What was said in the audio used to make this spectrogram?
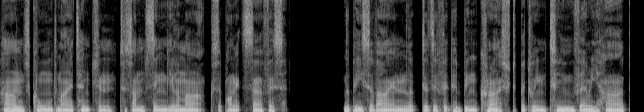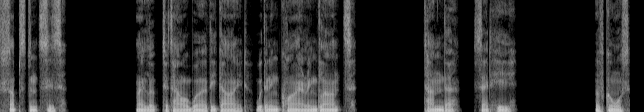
Hans called my attention to some singular marks upon its surface. The piece of iron looked as if it had been crushed between two very hard substances. I looked at our worthy guide with an inquiring glance. Tanda, said he. Of course,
